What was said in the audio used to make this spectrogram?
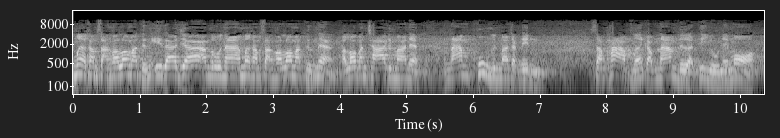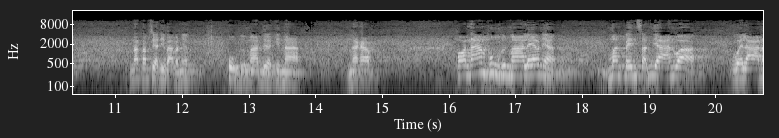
เมื่อคำสั่งของลลอฮ์มาถึงอิดาจาอัมรุนา เมื่อคำสั่งของลลอฮ์มาถึงเนี่ยอัลลอฮ์บัญชาขึ้นมาเนี่ย น้ำพุ่งขึ้นมาจากดิน สภาพเหมือนกับน้ำเดือดที่อยู่ในหม้อนักตับเสียอธิบายแบบนี้พุ่งขึ้นมาเดือดขึ้นมานะครับ พอน้ำพุ่งขึ้นมาแล้วเนี่ย มันเป็นสัญญาณว่าเวลาน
